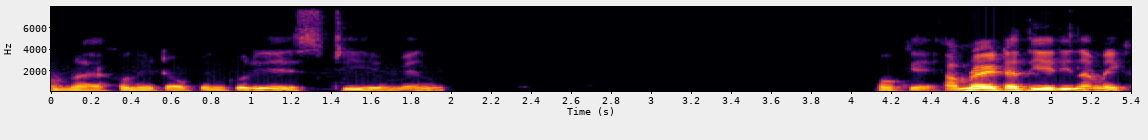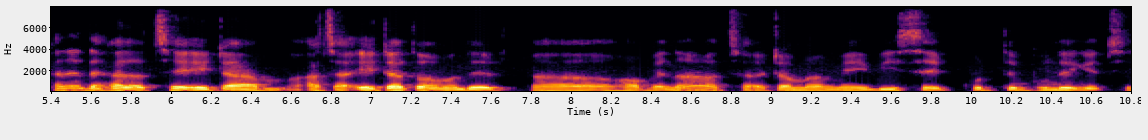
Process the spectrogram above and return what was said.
আমরা এখন এটা ওপেন করি HTML ওকে আমরা এটা দিয়ে দিলাম। এখানে দেখা যাচ্ছে এটা আচ্ছা এটা তো আমাদের হবে না। আচ্ছা এটা আমরা মেবি সেভ করতে ভুলে গেছি।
